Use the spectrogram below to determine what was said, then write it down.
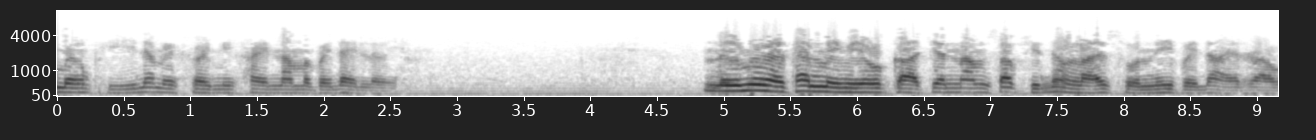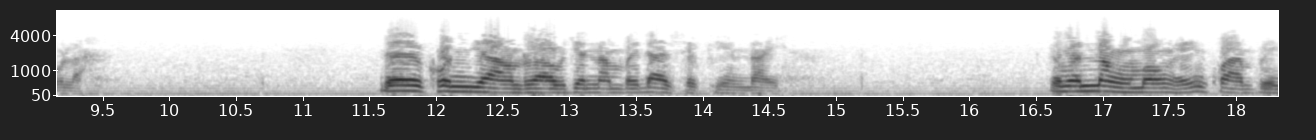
เมืองผีนะไม่เคยมีใครนำมาไปได้เลย ในเมื่อท่านไม่มีโอกาสจะนำทรัพย์สินทั้งหลายส่วนนี้ไปได้เราล่ะแต่คนอย่างเราจะนำไปได้สักเพียงใดก็มานั่งมองเห็นความเป็น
